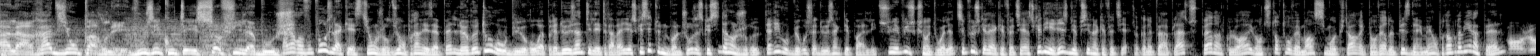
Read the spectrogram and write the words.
À la radio parler, vous écoutez Sophie Labouche. Alors, on vous pose la question aujourd'hui, on prend les appels. Le retour au bureau après deux ans de télétravail, est-ce que c'est une bonne chose? Est-ce que c'est dangereux? T'arrives au bureau, ça fait deux ans que t'es pas allé. Tu souviens plus ce qu'ils sont les toilettes, tu sais plus ce a à la cafetière. Est-ce qu'il y a des risques de piscine dans la cafetière? Tu connais pas la place, tu te perds dans le couloir, ils vont-tu te retrouver mort six mois plus tard avec ton verre de pisse dans les mains? On prend un premier appel. Bonjour,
